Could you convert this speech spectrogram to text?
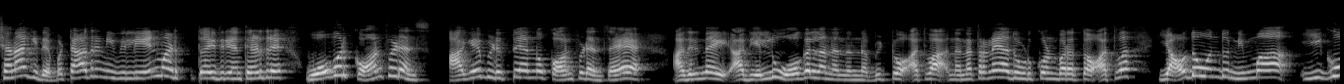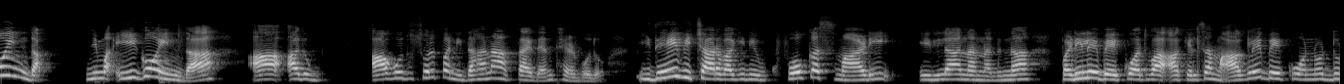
ಚೆನ್ನಾಗಿದೆ. ಬಟ್ ಆದರೆ ನೀವು ಇಲ್ಲಿ ಏನು ಮಾಡ್ತಾ ಇದ್ದೀರಿ ಅಂತ ಹೇಳಿದ್ರೆ ಓವರ್ ಕಾನ್ಫಿಡೆನ್ಸ್ ಆಗೇ ಬಿಡುತ್ತೆ ಅನ್ನೋ ಕಾನ್ಫಿಡೆನ್ಸೇ ಅದರಿಂದ ಅದು ಎಲ್ಲೂ ಹೋಗಲ್ಲ ನನ್ನನ್ನು ಬಿಟ್ಟು, ಅಥವಾ ನನ್ನ ಹತ್ರನೇ ಅದು ಹುಡ್ಕೊಂಡು ಬರುತ್ತೋ, ಅಥವಾ ಯಾವುದೋ ಒಂದು ನಿಮ್ಮ ಈಗೋಯಿಂದ ನಿಮ್ಮ ಈಗೋಯಿಂದ, ಆ, ಅದು ಆಗೋದು ಸ್ವಲ್ಪ ನಿಧಾನ ಆಗ್ತಾ ಇದೆ ಅಂತ ಹೇಳ್ಬೋದು. ಇದೇ ವಿಚಾರವಾಗಿ ನೀವು ಫೋಕಸ್ ಮಾಡಿ ಇಲ್ಲ, ನಾನು ಅದನ್ನು ಪಡಿಲೇಬೇಕು ಅಥವಾ ಆ ಕೆಲಸ ಆಗಲೇಬೇಕು ಅನ್ನೋದು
